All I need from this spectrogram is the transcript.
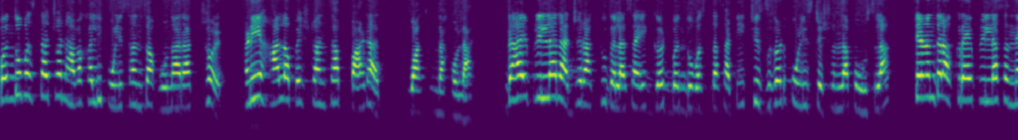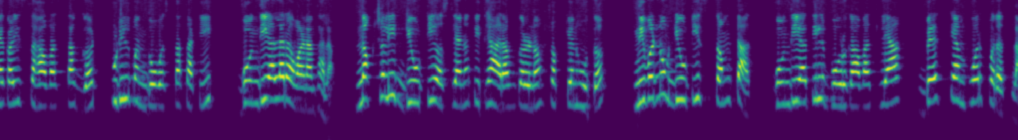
बंदोबस्ताच्या नावाखाली पोलिसांचा होणारा छळ आणि हाल अपेष्टांचा पाढाच वाचून दाखवला आहे. दहा एप्रिलला राज्य राखीव दलाचा एक गट बंदोबस्तासाठी चिचगड पोलीस स्टेशनला पोहोचला. त्यानंतर अकरा एप्रिलला संध्याकाळी सहा वाजता गट पुढील बंदोबस्तासाठी गोंदियाला रवाना झाला. नक्षली ड्युटी असल्यानं तिथे आराम करणं शक्य नव्हतं. निवडणूक ड्युटी संपताच गोंदियातील बोरगावातल्या बेस कॅम्पवर परतला.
